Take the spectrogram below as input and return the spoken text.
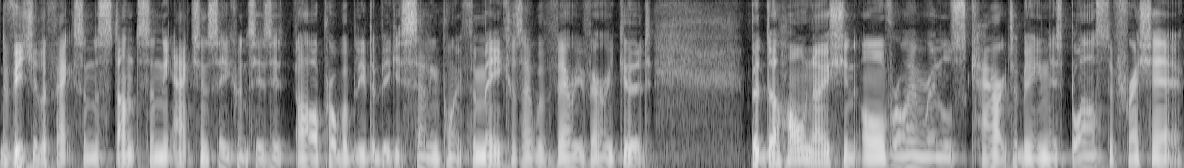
The visual effects and the stunts and the action sequences are probably the biggest selling point for me because they were very, very good. But the whole notion of Ryan Reynolds' character being this blast of fresh air,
